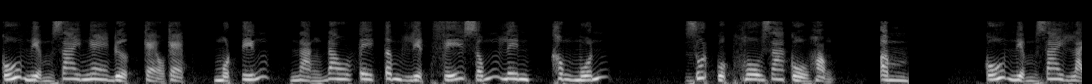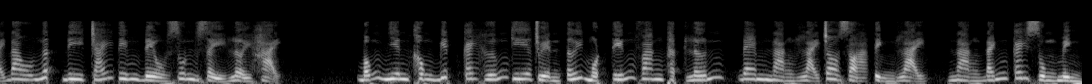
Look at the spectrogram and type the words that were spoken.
cố niệm dai nghe được kẻo kẹp một tiếng, nàng đau tê tâm liệt phế sống lên, không muốn. Rốt cuộc hô ra cổ họng, ầm. Cố niệm dai lại đau ngất đi trái tim đều run rẩy lời hại. Bỗng nhiên không biết cái hướng kia truyền tới một tiếng vang thật lớn, đem nàng lại cho dọa tỉnh lại, nàng đánh cái dùng mình.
